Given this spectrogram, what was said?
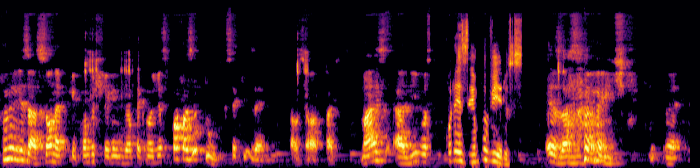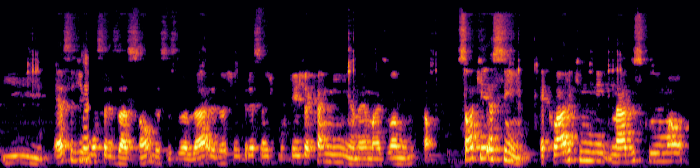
funilização, né, porque quando chega em biotecnologia você pode fazer tudo que você quiser, né, então, você faz. mas ali você Por exemplo, vírus. Exatamente. Né? E essa dimensionalização dessas duas áreas eu achei interessante porque já caminha, né, mais o aluno e tal. Só que, assim, é claro que nada exclui uma,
